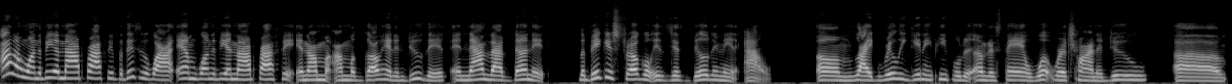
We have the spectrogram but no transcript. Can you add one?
I don't want to be a nonprofit, but this is why I am going to be a nonprofit, and I'm I'm gonna go ahead and do this. And now that I've done it, the biggest struggle is just building it out. Um, like really getting people to understand what we're trying to do. Um,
